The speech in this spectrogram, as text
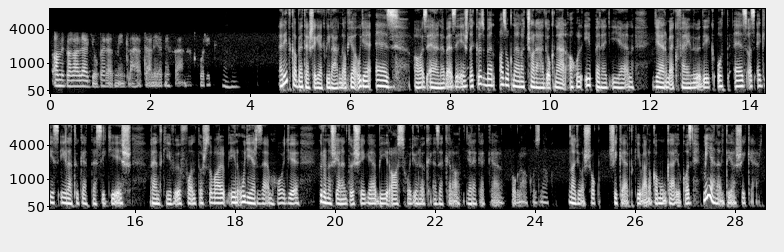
amivel a legjobb eredményt lehet elérni felnőttkorig. Uh-huh. Ritka betegségek világnapja, ugye ez az elnevezés, de közben azoknál a családoknál, ahol éppen egy ilyen gyermek fejlődik, ott ez az egész életüket teszi ki, és rendkívül fontos. Szóval én úgy érzem, hogy különös jelentőséggel bír az, hogy önök ezekkel a gyerekekkel foglalkoznak. Nagyon sok sikert kívánok a munkájukhoz. Mi jelenti a sikert?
